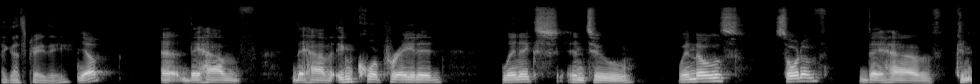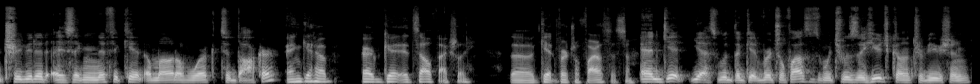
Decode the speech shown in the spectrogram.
like that's crazy. Yep, and they have they have incorporated Linux into Windows, sort of. They have contributed a significant amount of work to Docker and GitHub or Git itself, actually, the Git virtual file system. And Git, yes, with the Git virtual file system, which was a huge contribution,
